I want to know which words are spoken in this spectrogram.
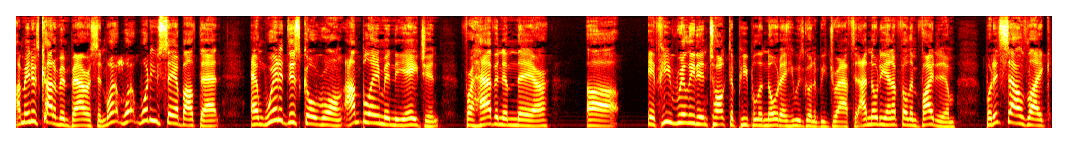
I mean, it was kind of embarrassing. What what what do you say about that? And where did this go wrong? I'm blaming the agent for having him there. Uh, if he really didn't talk to people and know that he was going to be drafted, I know the NFL invited him, but it sounds like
